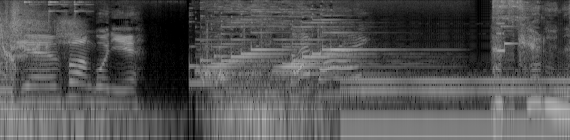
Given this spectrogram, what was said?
我先放过你。拜拜。ルナ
